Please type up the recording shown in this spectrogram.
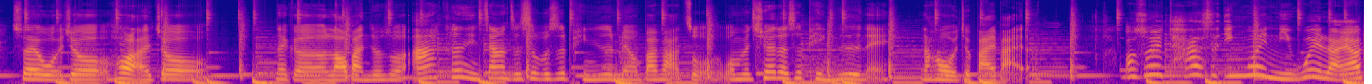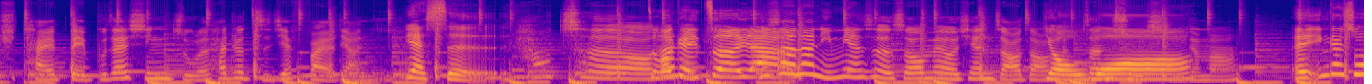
所以我就后来就那个老板就说啊，可你这样子是不是平日没有办法做？我们缺的是平日呢。然后我就拜拜了。哦，所以他是因为你未来要去台北，不在新竹了，他就直接 fire 掉你。Yes，好扯哦，怎么可以这样？不是，那你面试的时候没有先找找有真熟悉的吗？哎，应该说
